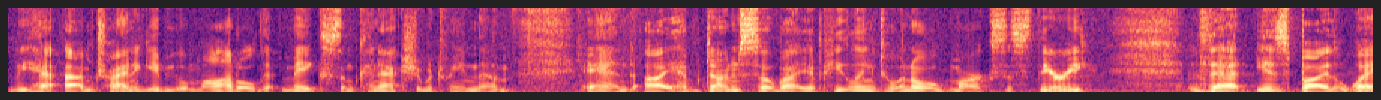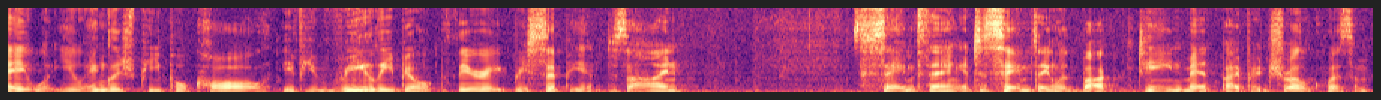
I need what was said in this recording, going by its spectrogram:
we ha- I'm trying to give you a model that makes some connection between them. And I have done so by appealing to an old Marxist theory that is, by the way, what you English people call, if you really built theory, recipient design. It's the same thing. It's the same thing with Bakhtin meant by ventriloquism.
